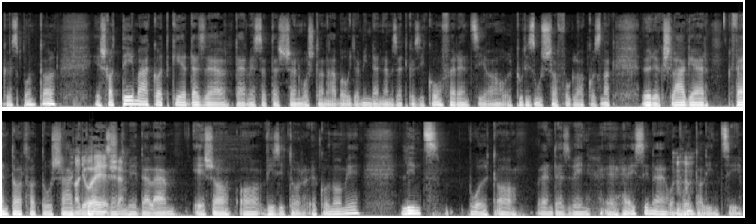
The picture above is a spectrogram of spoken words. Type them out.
központtal, és ha témákat kérdezel, természetesen mostanában ugye minden nemzetközi konferencia, ahol turizmussal foglalkoznak, örök sláger, fenntarthatóság, környezetvédelem, és a, a visitor economy. Linz volt a rendezvény eh, helyszíne, ott uh-huh. volt a linci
